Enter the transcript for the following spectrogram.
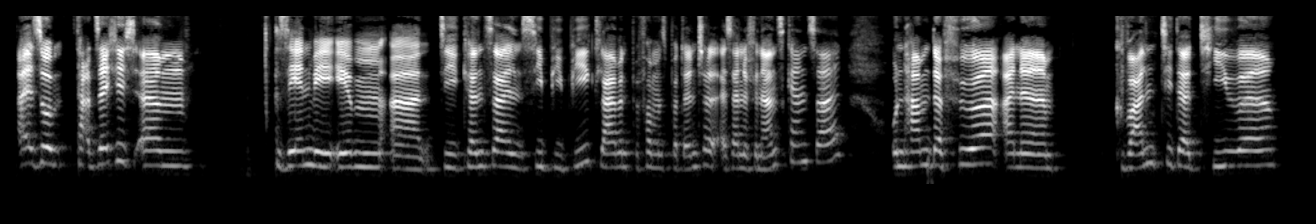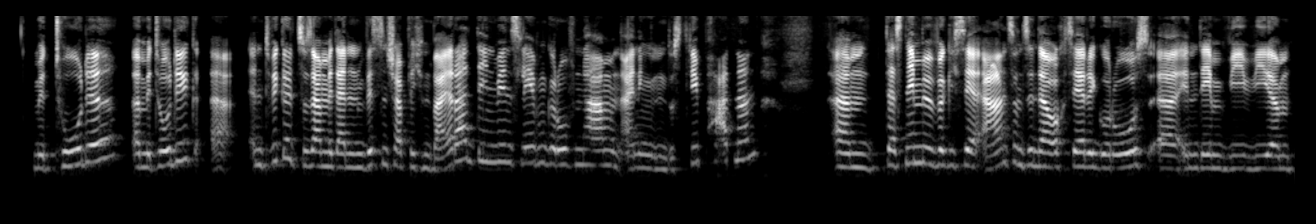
also tatsächlich ähm, sehen wir eben äh, die Kennzahlen CPP, Climate Performance Potential, als eine Finanzkennzahl und haben dafür eine quantitative Methode, äh, Methodik äh, entwickelt, zusammen mit einem wissenschaftlichen Beirat, den wir ins Leben gerufen haben und einigen Industriepartnern. Ähm, das nehmen wir wirklich sehr ernst und sind da auch sehr rigoros äh, in dem, wie wir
